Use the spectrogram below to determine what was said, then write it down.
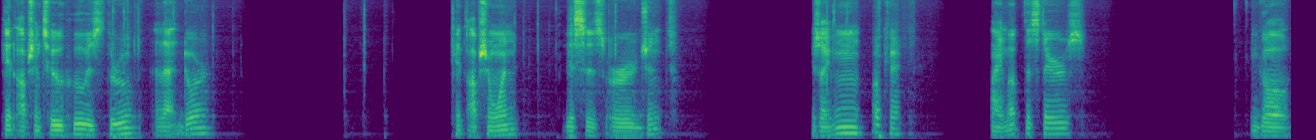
Hit option 2, who is through that door. Hit option 1, this is urgent. He's like, hmm, okay. Climb up the stairs. Go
